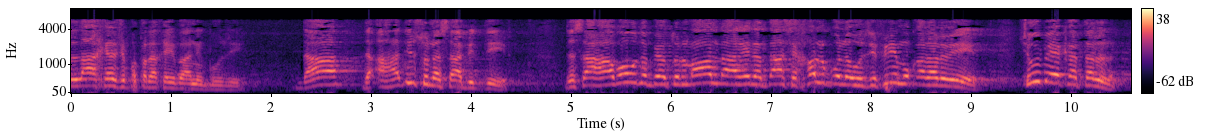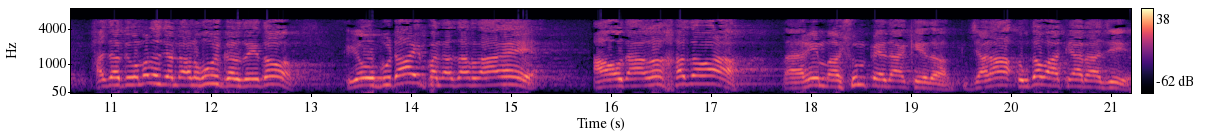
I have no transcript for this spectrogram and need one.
الله خیر چې په ترقې باندې بوزي دا د احادیثو نه ثابت دي د صحابو د بیت المال نه غیر داسې خلکو له وظیفې مقرر وي چې به قتل حضرت عمر رضی الله عنه ګرځیدو یو بډای په نظر راغی او داغه خزوا هغه ماشوم پیدا کېده جلا او دا واقعیا راځي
